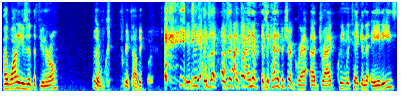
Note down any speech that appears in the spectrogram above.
I want to use it at the funeral. It's a great topic. It's like it's like it's like the kind of it's the kind of picture a, gra- a drag queen would take in the '80s.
